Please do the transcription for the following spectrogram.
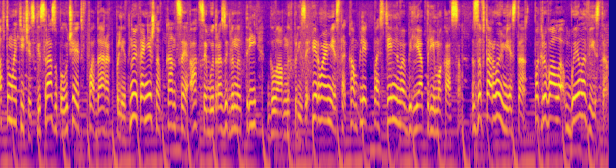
автоматически сразу получает в подарок плед. Ну и, конечно, в конце акции будет разыграно три главных приза. Первое место – комплект постельного белья «Прима Касса». За второе место – покрывало «Белла Виста».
